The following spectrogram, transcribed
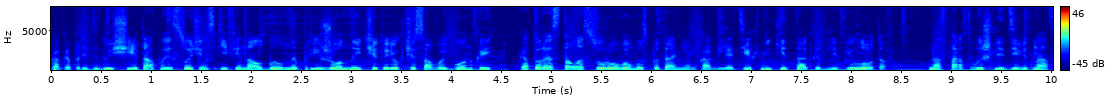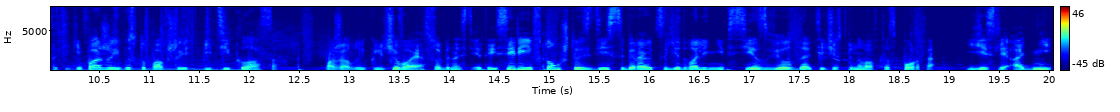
Как и предыдущие этапы, сочинский финал был напряженной четырехчасовой гонкой, которая стала суровым испытанием как для техники, так и для пилотов. На старт вышли 19 экипажей, выступавшие в пяти классах. Пожалуй, ключевая особенность этой серии в том, что здесь собираются едва ли не все звезды отечественного автоспорта. Если одни,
